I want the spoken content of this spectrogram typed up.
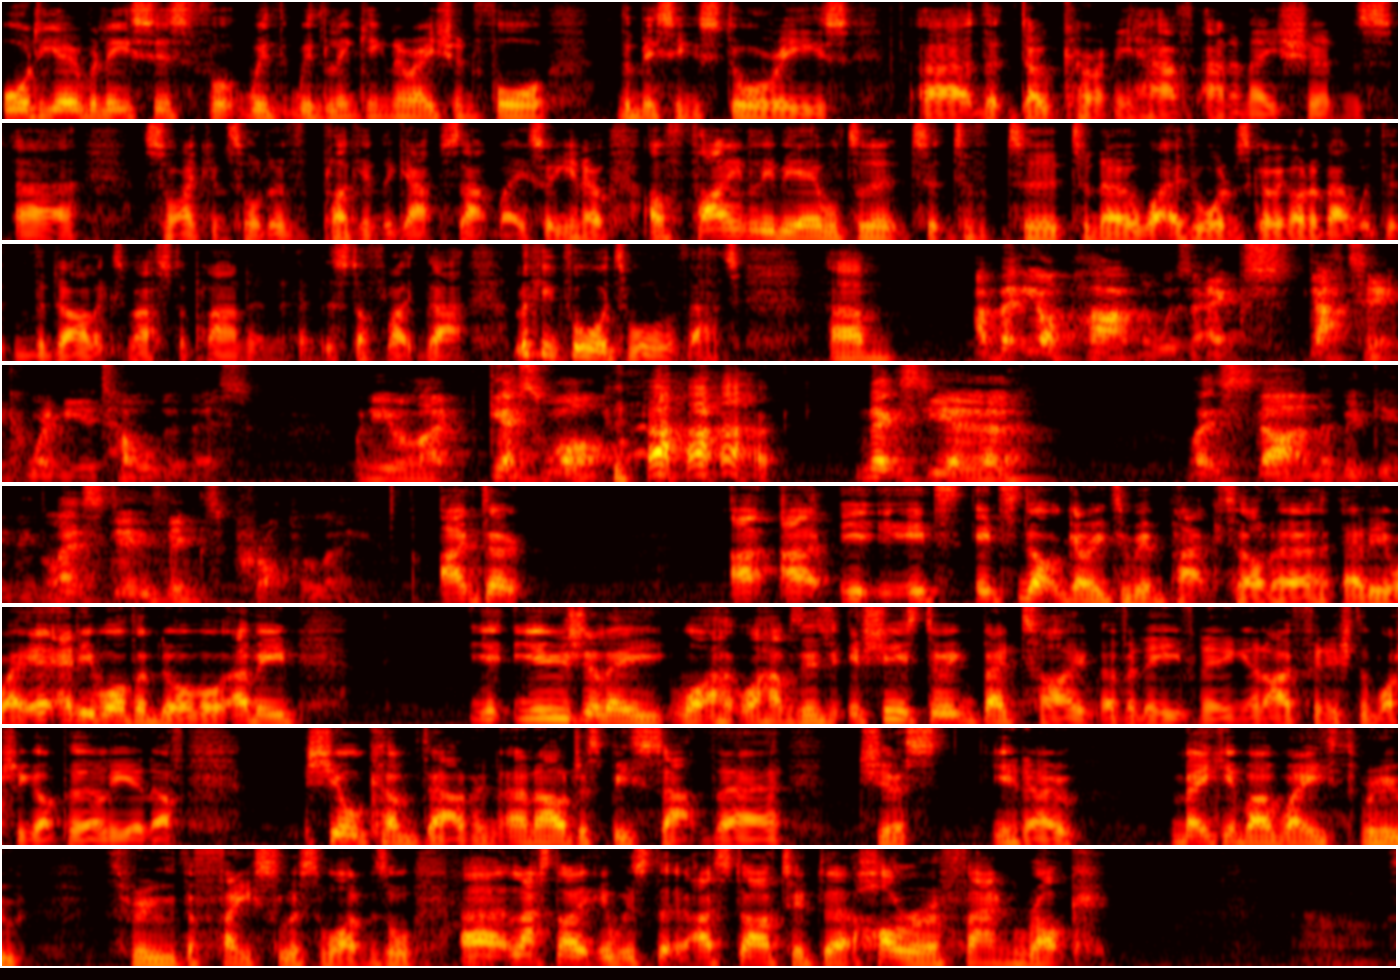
audio releases for with with linking narration for the missing stories uh, that don't currently have animations, uh, so I can sort of plug in the gaps that way. So you know, I'll finally be able to to, to, to, to know what everyone's going on about with the, the Daleks master plan and, and stuff like that. Looking forward to all of that. Um, I bet your partner was ecstatic when you told her this. When you were like, guess what? Next year, let's start at the beginning. Let's do things properly. I don't. I, I, it's it's not going to impact on her anyway, any more than normal. I mean, usually what what happens is if she's doing bedtime of an evening and I finish the washing up early enough, she'll come down and, and I'll just be sat there, just you know, making my way through through the faceless ones. Or uh, last night it was that I started uh, horror of Fang Rock.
